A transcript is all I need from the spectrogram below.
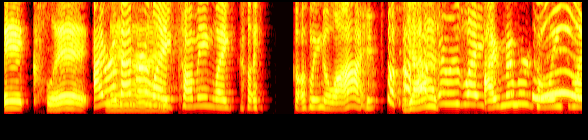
It clicks. I remember man. like coming like like coming alive. Yes. it was like I remember going to my!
